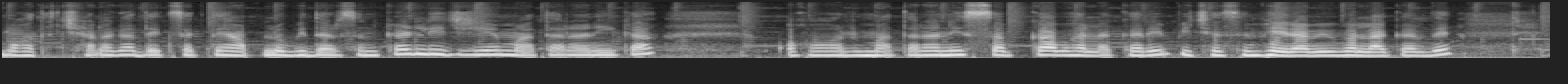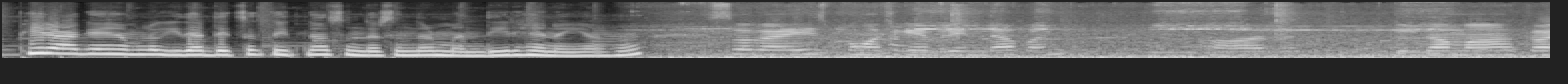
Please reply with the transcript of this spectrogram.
बहुत अच्छा लगा, देख सकते हैं। आप लोग भी दर्शन कर लीजिए माता रानी का, और माता रानी सबका भला करे, पीछे से मेरा भी भला कर दे। फिर आ गए हम लोग इधर, देख सकते इतना सुंदर सुंदर मंदिर है ना यहाँ। सो so गाइस पहुँच गए वृंदावन, और दुर्गा माँ का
